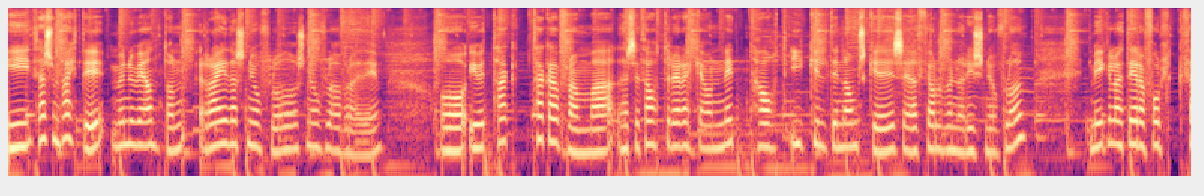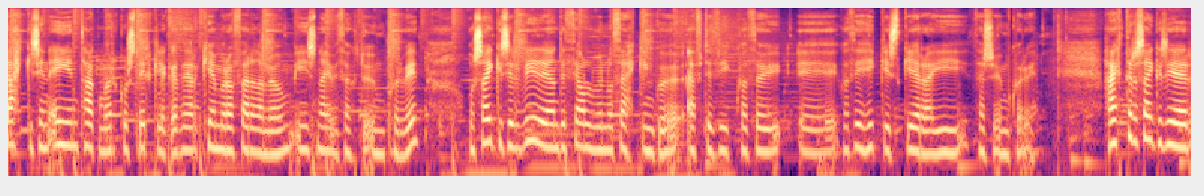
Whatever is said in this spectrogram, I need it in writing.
Í þessum þætti munum við Anton ræða snjóflóð og snjóflóðafræði og ég vil tak taka það fram að þessi þáttur er ekki á neitt hátt ígildi námskeiðis eða þjálfunar í snjóflóðum. Mikilvægt er að fólk þekki sín eigin takmörk og styrkleika þegar kemur að ferðalögum í snæfi þögtu umhverfi og sæki sér viðegandi þjálfun og þekkingu eftir því hvað, þau, e, hvað þið higgist gera í þessu umhverfi. Hægt er að sækja sér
